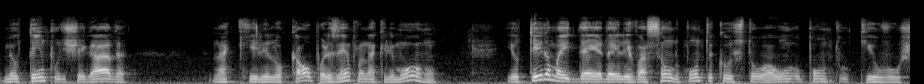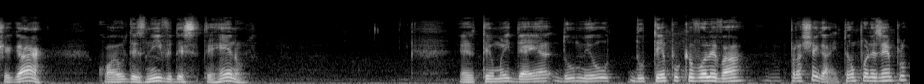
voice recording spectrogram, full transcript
meu tempo de chegada naquele local, por exemplo, naquele morro, eu ter uma ideia da elevação do ponto que eu estou ao ponto que eu vou chegar, qual é o desnível desse terreno, é ter uma ideia do meu do tempo que eu vou levar para chegar. Então, por exemplo,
